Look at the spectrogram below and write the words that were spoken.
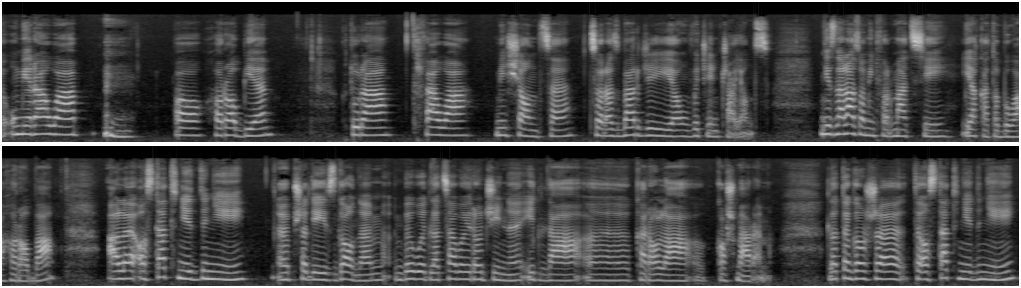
Y, umierała po chorobie, która trwała miesiące, coraz bardziej ją wycieńczając. Nie znalazłam informacji, jaka to była choroba, ale ostatnie dni e, przed jej zgonem były dla całej rodziny i dla e, Karola koszmarem. Dlatego, że te ostatnie dni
